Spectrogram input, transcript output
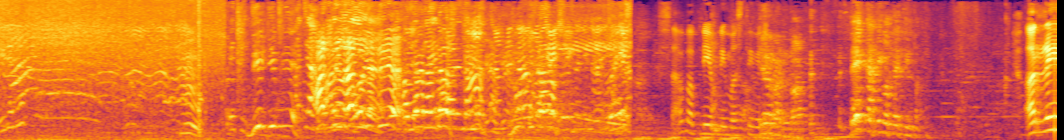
दीजिए सर हम्म। सब अपनी अपनी मस्ती में देख कटिंग होते हैं तीन पत्ते। अरे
